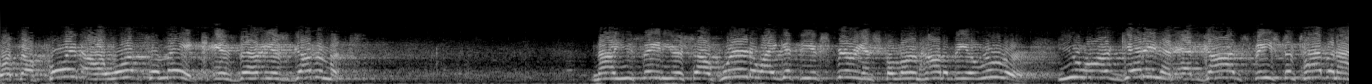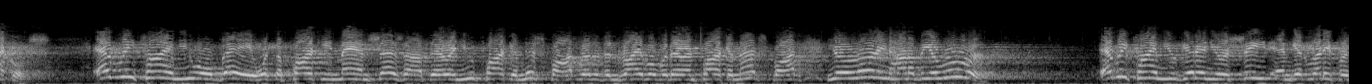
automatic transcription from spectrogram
But the point I want to make is there is government. Now you say to yourself, where do I get the experience to learn how to be a ruler? You are getting it at God's Feast of Tabernacles. Every time you obey what the parking man says out there and you park in this spot rather than drive over there and park in that spot, you're learning how to be a ruler. Every time you get in your seat and get ready for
